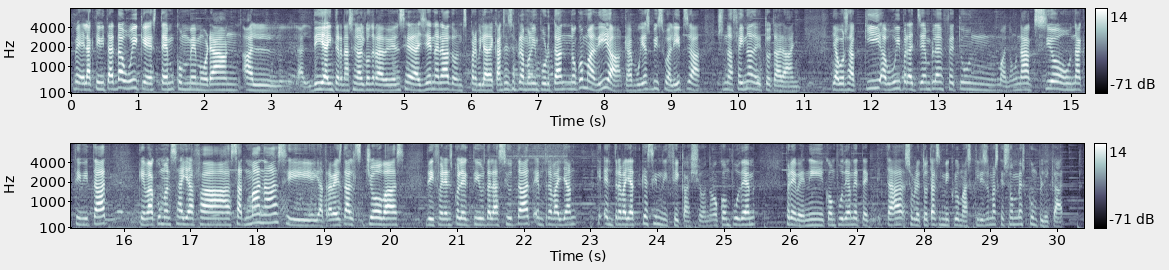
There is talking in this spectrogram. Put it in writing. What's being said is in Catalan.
Bé, l'activitat d'avui que estem commemorant el, el Dia Internacional contra la Violència de Gènere, doncs per Viladecans és sempre molt important, no com a dia, que avui es visualitza, és una feina de tot l'any. Llavors aquí, avui, per exemple, hem fet un, bueno, una acció, una activitat que va començar ja fa setmanes i a través dels joves de diferents col·lectius de la ciutat hem treballat, hem treballat què significa això, no? com podem prevenir, com podem detectar sobretot els micromasclismes que són més complicats.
